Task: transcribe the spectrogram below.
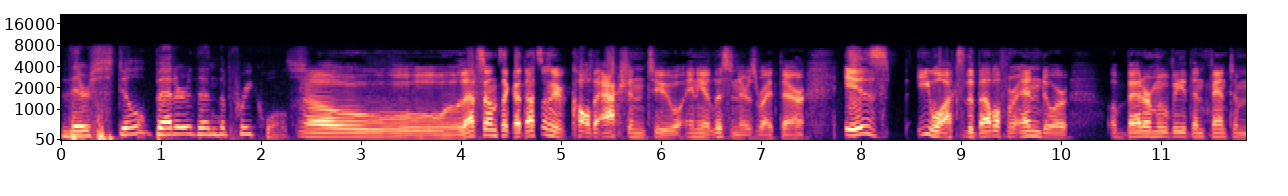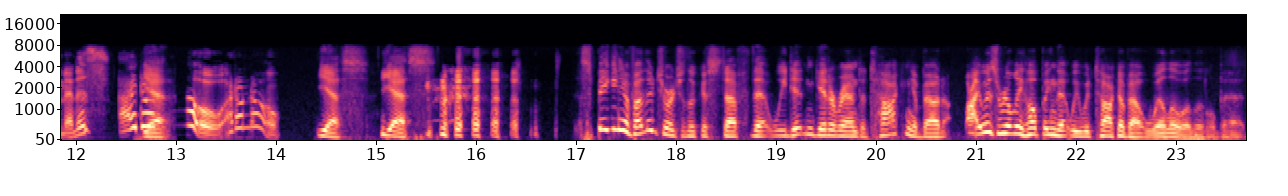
they're still better than the prequels. Oh, that sounds like a, that sounds like a call to action to any listeners right there. Is Ewoks: The Battle for Endor a better movie than Phantom Menace? I don't yeah. know. I don't know. Yes. Yes. Speaking of other George Lucas stuff that we didn't get around to talking about, I was really hoping that we would talk about Willow a little bit.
